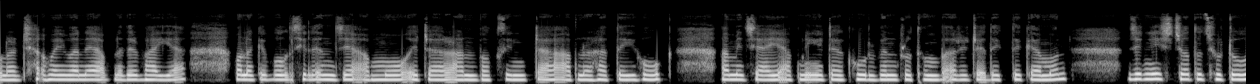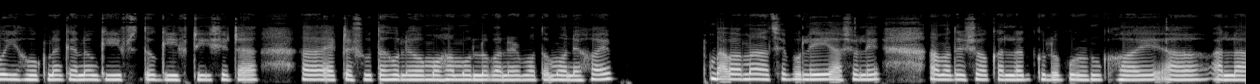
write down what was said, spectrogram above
ওনার জামাই মানে আপনাদের ভাইয়া, ওনাকে বলছিলেন যে, আম্মু, এটার আনবক্সিংটা আপনার হাতেই হোক। আমি চাই আপনি এটা খুলবেন প্রথমবার, এটা দেখতে কেমন। জিনিস যত ছোটই হোক না কেন গিফট তো গিফটই সেটা একটা সুতা হলেও মহামূল্যবানের মতো মনে হয়। বাবা মা আছে বলেই আসলে আমাদের শখ আল্লাদগুলো পূরণ হয়। আল্লাহ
